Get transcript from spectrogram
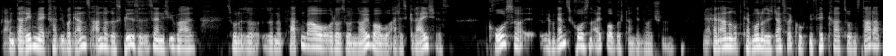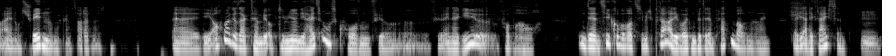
Klar, und da ja. reden wir ja gerade über ganz andere Skills. Es ist ja nicht überall so, eine- so, so eine Plattenbau oder so ein Neubau, wo alles gleich ist. Großer, wir haben einen ganz großen Altbaubestand in Deutschland. Ja. Keine Ahnung, ob Thermono sich das anguckt. Mir fällt gerade so ein Startup ein aus Schweden, was kein Startup mehr ist, äh, die auch mal gesagt haben, wir optimieren die Heizungskurven für, äh, für Energieverbrauch. Und deren Zielgruppe war ziemlich klar, die wollten bitte in Plattenbauten rein, weil die alle gleich sind. Mhm.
